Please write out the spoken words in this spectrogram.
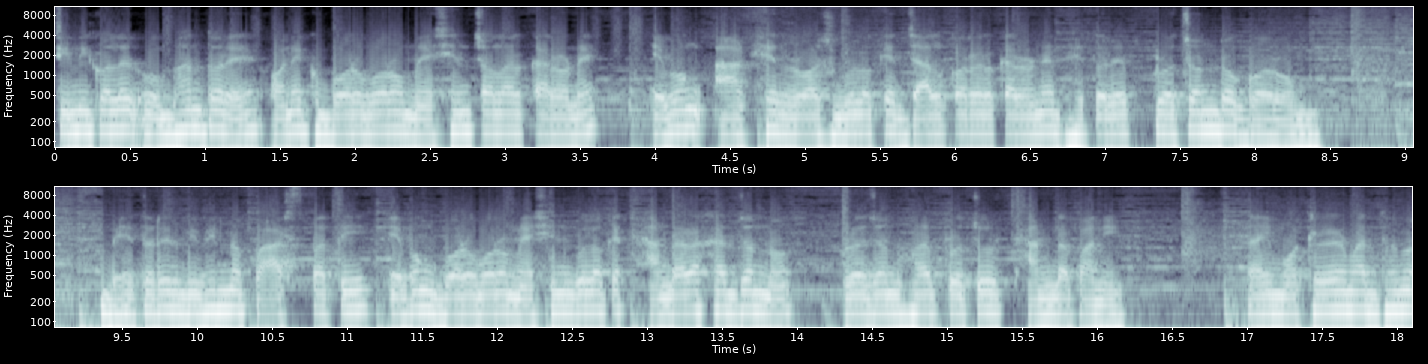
চিনিকলের অভ্যন্তরে অনেক বড় বড় মেশিন চলার কারণে এবং আখের রসগুলোকে জাল করার কারণে ভেতরে প্রচণ্ড গরম। ভেতরের বিভিন্ন পার্টসপাতি এবং বড় বড় মেশিনগুলোকে ঠান্ডা রাখার জন্য প্রয়োজন হয় প্রচুর ঠান্ডা পানি। তাই মোটরের মাধ্যমে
